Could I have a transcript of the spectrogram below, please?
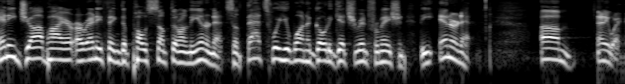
any job hire, or anything to post something on the internet. So that's where you want to go to get your information the internet. Um, anyway.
